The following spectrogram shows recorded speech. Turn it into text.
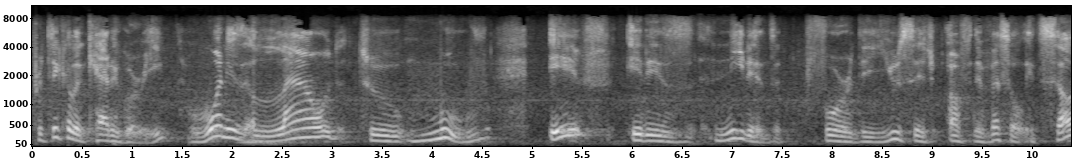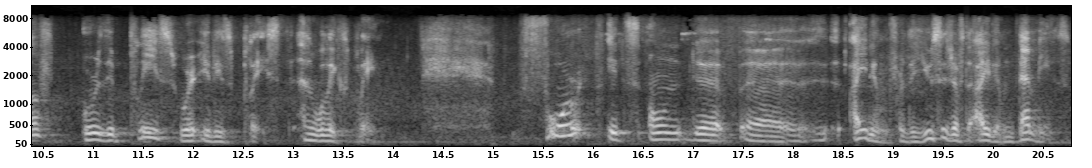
particular category, one is allowed to move if it is needed for the usage of the vessel itself or the place where it is placed, and we'll explain for its own uh, uh, item, for the usage of the item, that means,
